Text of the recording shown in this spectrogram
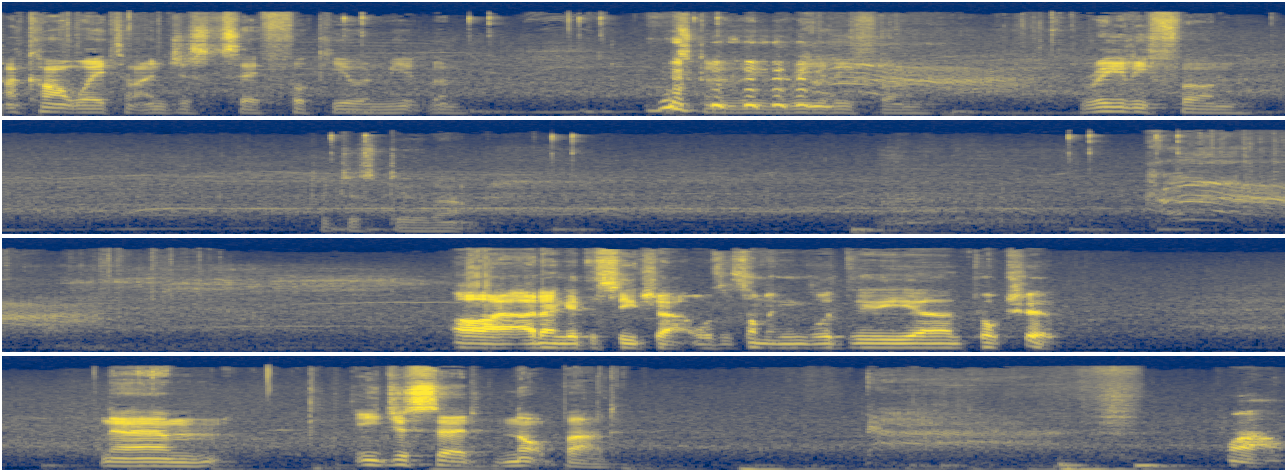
I can't wait till I can just say fuck you and mute them. It's going to be really fun. Really fun to just do that. oh, I don't get to see chat. Was it something with the uh, talk shit? Um, he just said, not bad. Wow.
